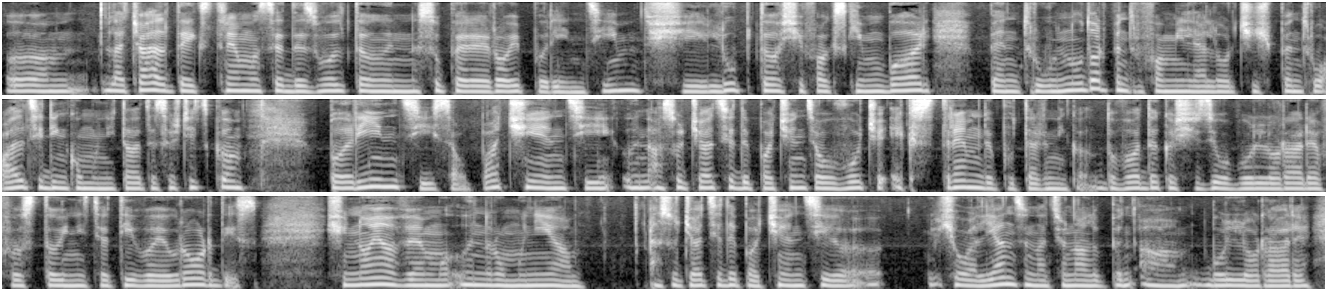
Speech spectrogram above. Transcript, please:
uh, la cealaltă extremă se dezvoltă în supereroi părinții și luptă și fac schimbări pentru, nu doar pentru familia lor, ci și pentru alții din comunitate. Să știți că părinții sau pacienții în asociație de pacienți au o voce extrem de puternică. Dovadă că și Ziua Bolilor Rare a fost o inițiativă Euroordis. Și noi avem în România asociație de pacienți uh, și o alianță națională a bolilor rare,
